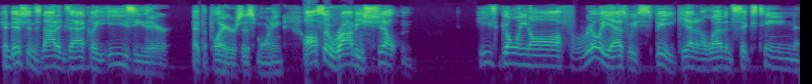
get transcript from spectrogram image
conditions not exactly easy there at the players this morning. Also, Robbie Shelton. He's going off really as we speak. He had an 11 16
